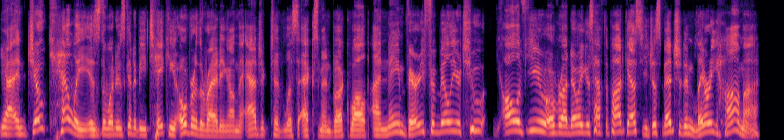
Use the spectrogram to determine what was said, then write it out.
Yeah, and Joe Kelly is the one who's going to be taking over the writing on the adjectiveless X Men book, while a name very familiar to all of you over on Knowing is Half the Podcast, you just mentioned him, Larry Hama,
